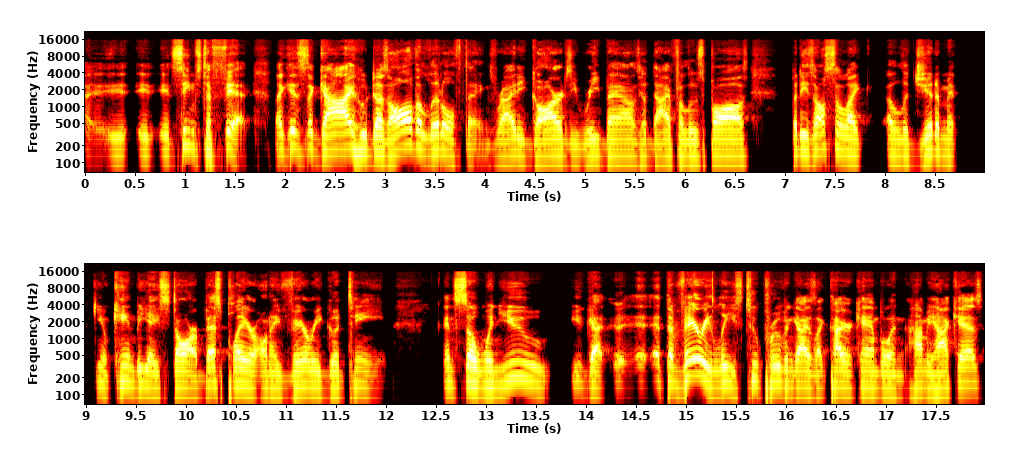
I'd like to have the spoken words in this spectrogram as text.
Uh, it, it, seems to fit. Like it's the guy who does all the little things, right? He guards, he rebounds, he'll dive for loose balls, but he's also like a legitimate, you know, can be a star, best player on a very good team. And so when you you got at the very least two proven guys like Tiger Campbell and Jaime Jaquez,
